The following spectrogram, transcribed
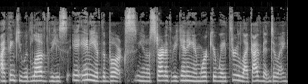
I think you would love these any of the books. You know, start at the beginning and work your way through like I've been doing.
